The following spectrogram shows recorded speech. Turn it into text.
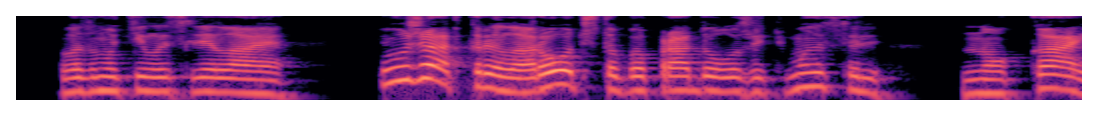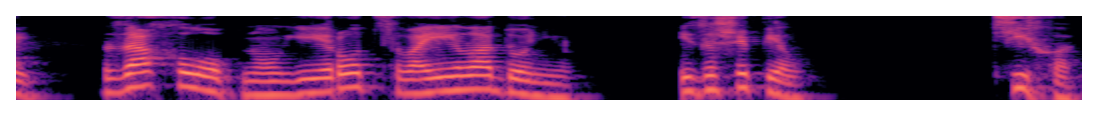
— возмутилась Лилая, и уже открыла рот, чтобы продолжить мысль, но Кай захлопнул ей рот своей ладонью и зашипел. «Тихо!»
